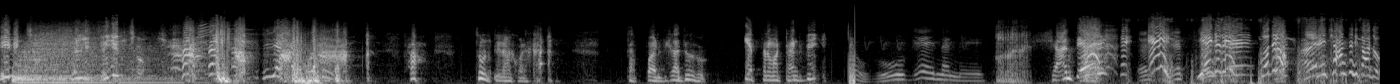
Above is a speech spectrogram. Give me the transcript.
దీవించు. వెళ్ళి జయించు తుంటి నా కొడక. తప్పడిది కాదు. ఎత్తనం అట్లాంటిది. శాంతి? ఏంటిది? వదలు. నేను శాంతిని కాదు.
